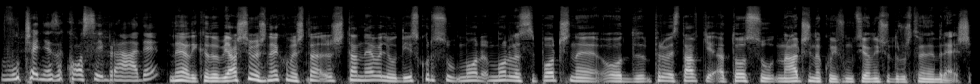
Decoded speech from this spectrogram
vučenje za kose i brade. Ne, ali kada objašnjavaš nekome šta, šta ne valja u diskursu, mora, mora da se počne od prve stavke, a to su način na koji funkcionišu društvene mreže.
